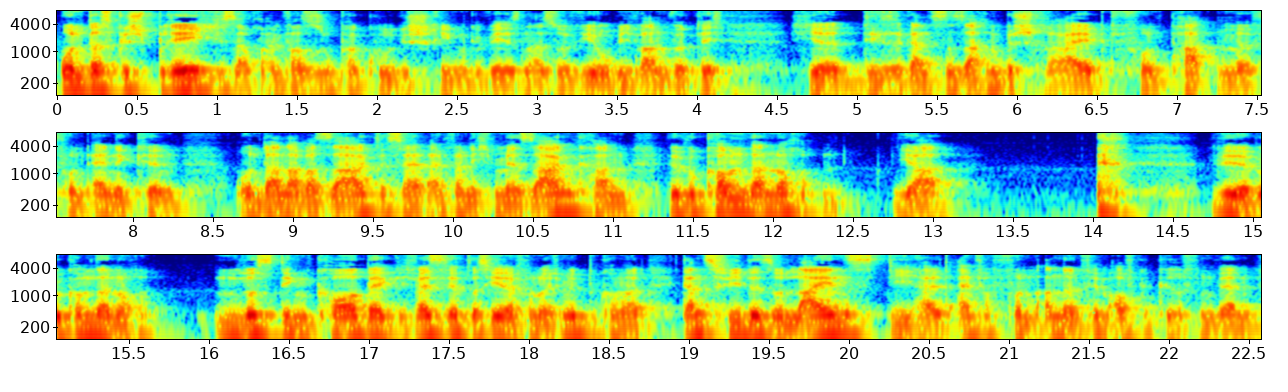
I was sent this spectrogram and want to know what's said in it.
Und das Gespräch ist auch einfach super cool geschrieben gewesen. Also wie Obi-Wan wirklich hier diese ganzen Sachen beschreibt von Padme, von Anakin und dann aber sagt, dass er halt einfach nicht mehr sagen kann. Wir bekommen dann noch, ja, wir bekommen dann noch einen lustigen Callback. Ich weiß nicht, ob das jeder von euch mitbekommen hat. Ganz viele so Lines, die halt einfach von anderen Filmen aufgegriffen werden.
